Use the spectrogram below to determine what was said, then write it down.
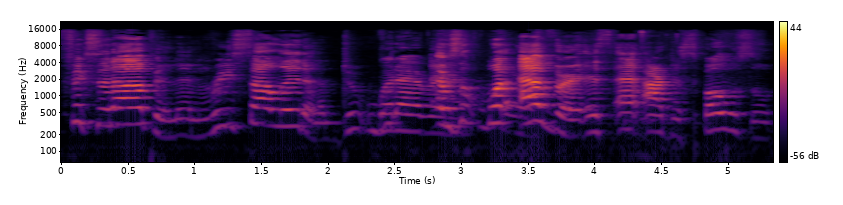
fix it up and then resell it and do Whatever. It's, whatever is at our disposal.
